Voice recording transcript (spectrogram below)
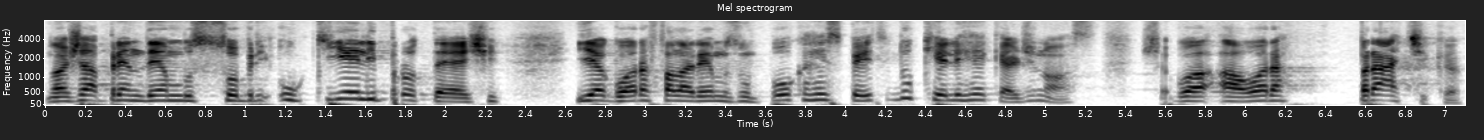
nós já aprendemos sobre o que ele protege e agora falaremos um pouco a respeito do que ele requer de nós. Chegou a hora prática.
